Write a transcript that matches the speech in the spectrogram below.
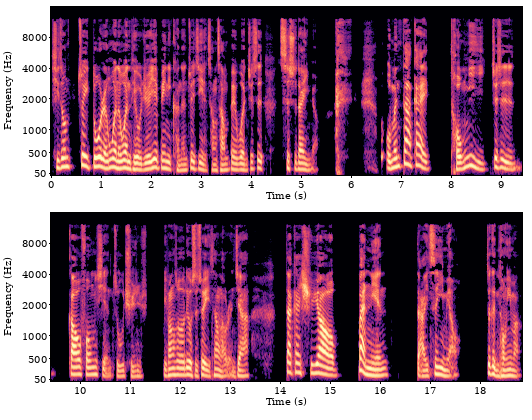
其中最多人问的问题，我觉得叶斌你可能最近也常常被问，就是次世代疫苗。我们大概同意，就是高风险族群，比方说六十岁以上老人家，大概需要半年打一次疫苗，这个你同意吗？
